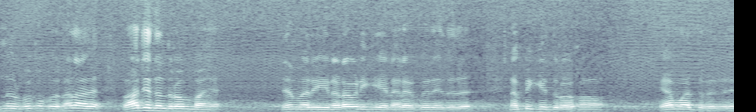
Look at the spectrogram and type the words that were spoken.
இன்னொரு பக்கம் போகிறதுனால அது ராஜதந்திரம்பாங்க. இதே மாதிரி நடவடிக்கை நிறைய பேர் இது நம்பிக்கை துரோகம் ஏமாத்துறது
